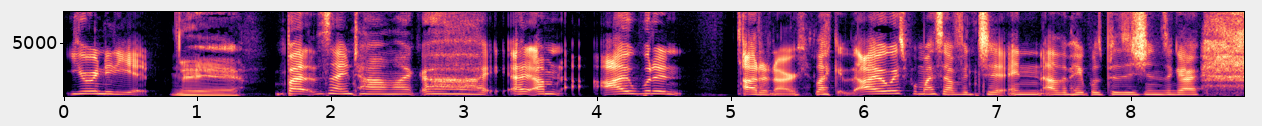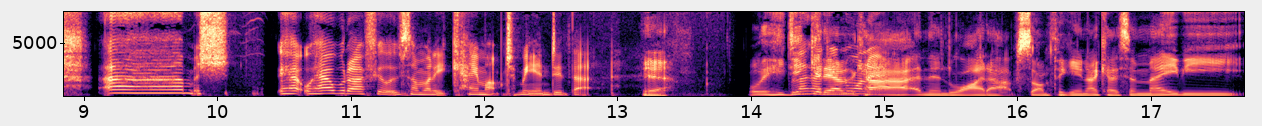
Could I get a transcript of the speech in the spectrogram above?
You're an idiot." yeah. But at the same time, I'm like, ah, I, I'm I wouldn't. I don't know. Like I always put myself into in other people's positions and go, um, sh- how, how would I feel if somebody came up to me and did that? Yeah. Well, he did Like, I get out of the didn't wanna- car and then light up. So I'm thinking, okay, so maybe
